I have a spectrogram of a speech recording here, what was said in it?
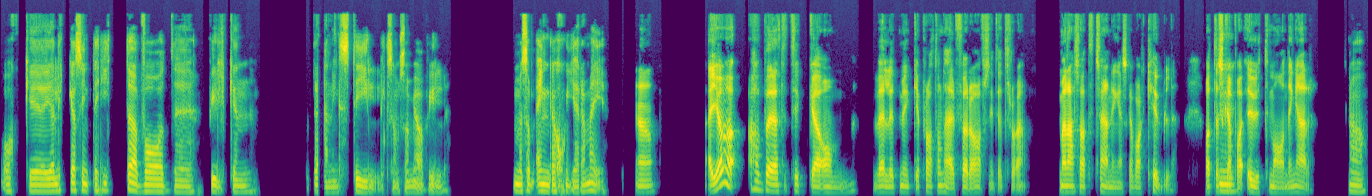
Och eh, jag lyckas inte hitta vad, eh, vilken träningsstil liksom som jag vill, men som engagerar mig. Ja. Ja, Jag har börjat tycka om väldigt mycket, jag pratade om det här i förra avsnittet tror jag. Men alltså att träningen ska vara kul. Och att det ska Mm. vara utmaningar. Ja,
